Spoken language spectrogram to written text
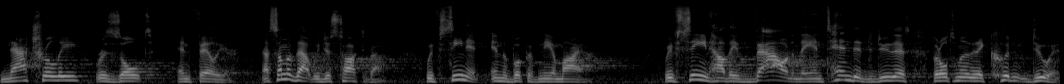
naturally result in failure. Now, some of that we just talked about. We've seen it in the book of Nehemiah. We've seen how they vowed and they intended to do this, but ultimately they couldn't do it.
